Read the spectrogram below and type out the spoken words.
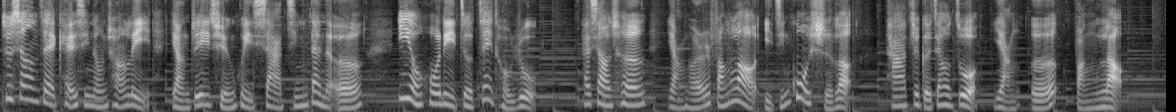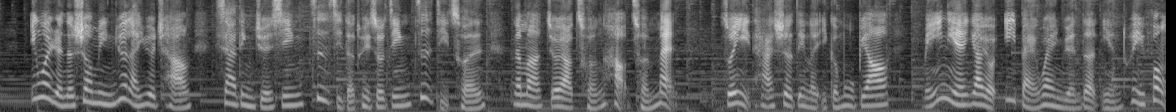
就像在开心农场里养着一群会下金蛋的鹅，一有获利就再投入。他笑称养儿防老已经过时了，他这个叫做养鹅防老。因为人的寿命越来越长，下定决心自己的退休金自己存，那么就要存好存满。所以他设定了一个目标，每一年要有一百万元的年退俸。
